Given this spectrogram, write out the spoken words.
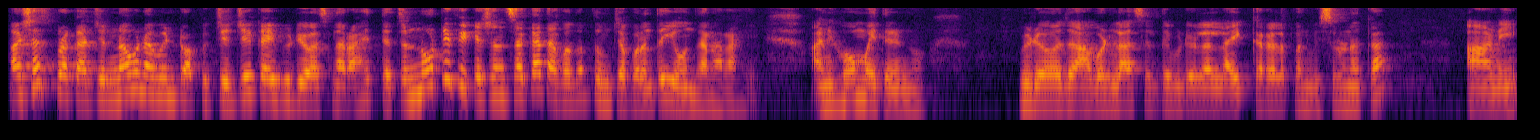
अशाच प्रकारचे नवनवीन टॉपिकचे जे काही व्हिडिओ असणार आहेत त्याचं नोटिफिकेशन सगळ्यात अगोदर तुमच्यापर्यंत येऊन जाणार आहे. आणि हो मैत्रिणी व्हिडिओ जर आवडला असेल तर व्हिडिओला लाईक करायला पण विसरू नका. आणि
